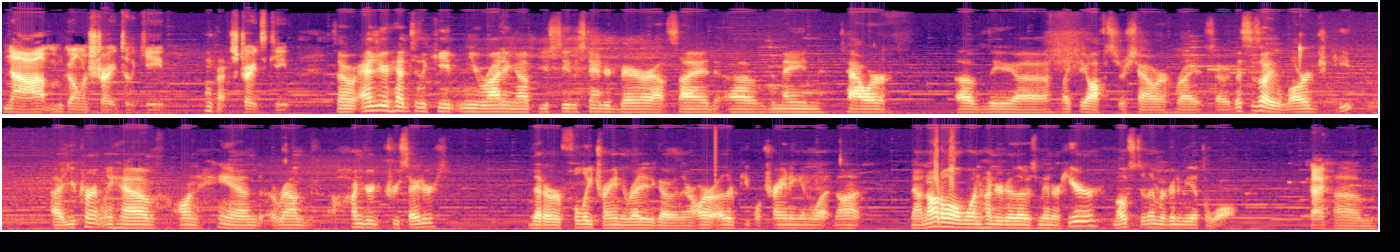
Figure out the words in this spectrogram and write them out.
nah, I'm going straight to the keep. Okay. Straight to keep. So as you head to the keep and you're riding up, you see the standard bearer outside of the main tower of the uh, like the officer's tower, right? So this is a large keep. Uh, you currently have on hand around hundred crusaders that are fully trained and ready to go, and there are other people training and whatnot. Now, not all 100 of those men are here. Most of them are going to be at the wall. Okay. Um,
